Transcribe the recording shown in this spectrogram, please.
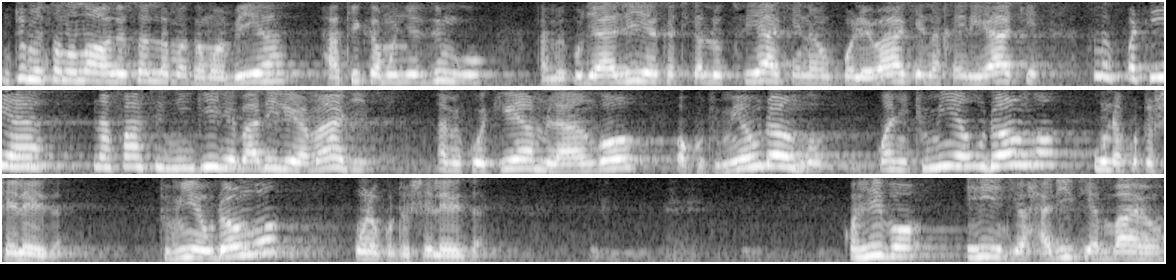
Mtume sallallahu alaihi wasallam akamwambia hakika Mwenyezi Mungu amekujalia katika lutfi yake na upole wake na khairi yake amekupatia nafasi nyingine badili ya maji amekuwekea mlango wa kutumia udongo. Kwani tumia udongo unakutosheleza tumia udongo unakutosheleza. Kwa hivyo hii ndiyo hadithi ambayo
